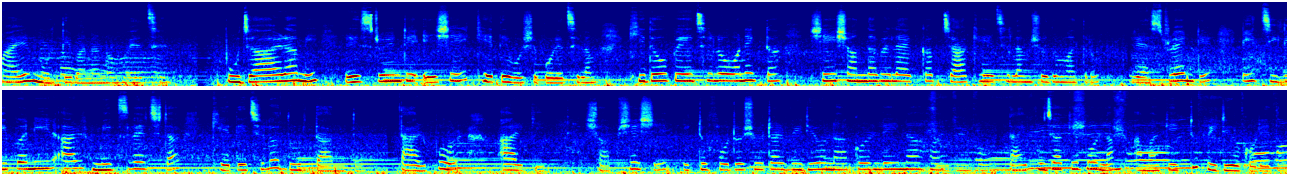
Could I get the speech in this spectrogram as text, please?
মায়ের মূর্তি বানানো হয়েছে। পূজা আর আমি রেস্টুরেন্টে এসেই খেতে বসে পড়েছিলাম। খিদেও পেয়েছিল অনেকটা। সেই সন্ধ্যাবেলা এক কাপ চা খেয়েছিলাম শুধুমাত্র। রেস্টুরেন্টে এই চিলি পনির আর মিক্স ভেজটা খেতে ছিল দুর্দান্ত। তারপর আর কি, সবশেষে একটু ফটোশ্যুট আর ভিডিও না করলেই না হয়। তাই পূজাকে বললাম, আমাকে একটু ভিডিও করে দাও।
